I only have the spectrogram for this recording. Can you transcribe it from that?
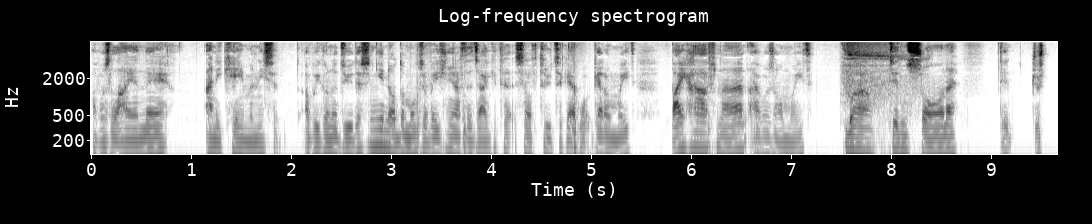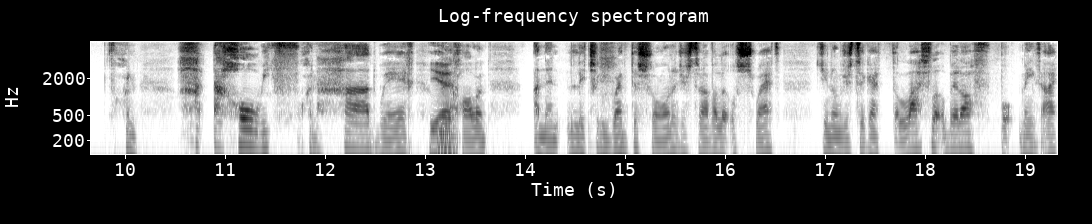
I was lying there, and he came in. And he said, "Are we going to do this?" And you know the motivation you have to drag yourself through to get what get on weight. By half nine, I was on weight. Wow. Didn't sauna. Did just fucking that whole week fucking hard work Yeah. with Colin, and then literally went to sauna just to have a little sweat. You know, just to get the last little bit off. But mate, I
